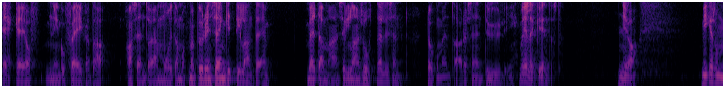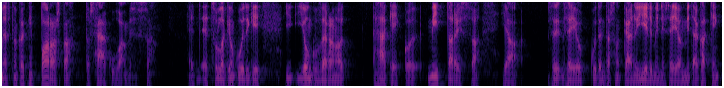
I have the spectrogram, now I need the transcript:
ehkä jo niin kuin feikata asentoja ja muita, mutta mä pyrin senkin tilanteen vetämään sillä suhteellisen dokumentaariseen tyyliin. Mielenkiintoista. Joo. Mikä sun mielestä on kaikkein parasta tuossa hääkuvaamisessa? Et, et sullakin on kuitenkin jonkun verran noita hääkeikkoja mittarissa, ja se, se ei ole, kuten tässä on käynyt ilmi, niin se ei ole mitään kaikkein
